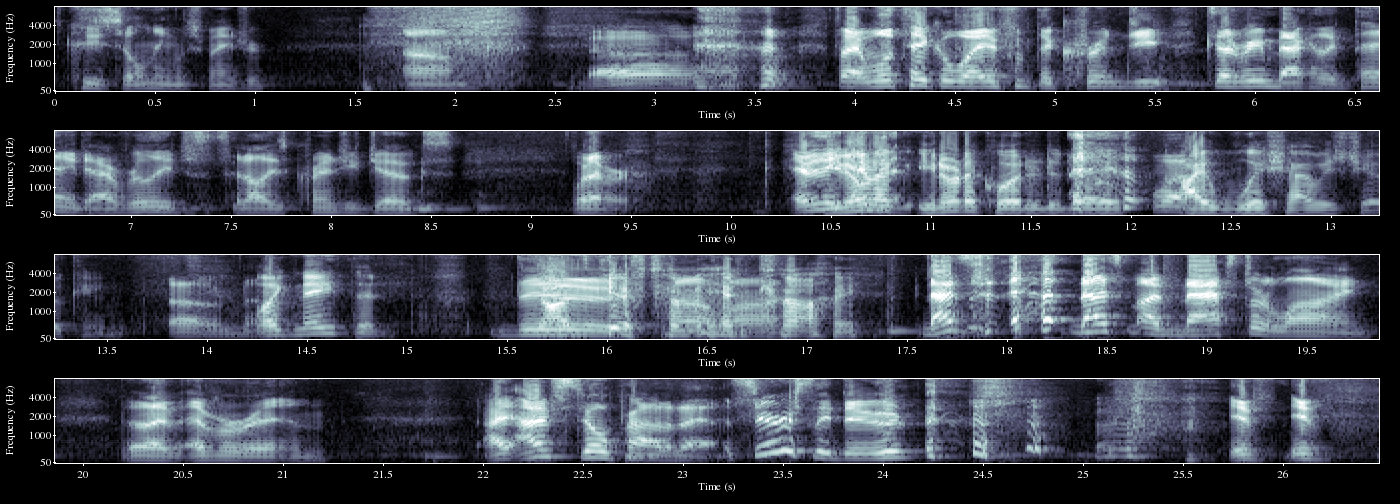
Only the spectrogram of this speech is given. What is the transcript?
because he's still an English major. Um, Uh, but I will take away from the cringy because I read back. Was like, dang, I really just said all these cringy jokes. Whatever. Everything. you know what? I, you know what I quoted today? I wish I was joking. oh no. Like Nathan, Dude, God's gift to come on. mankind. That's that's my master line that I've ever written. I, I'm still proud of that. Seriously, dude. if if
